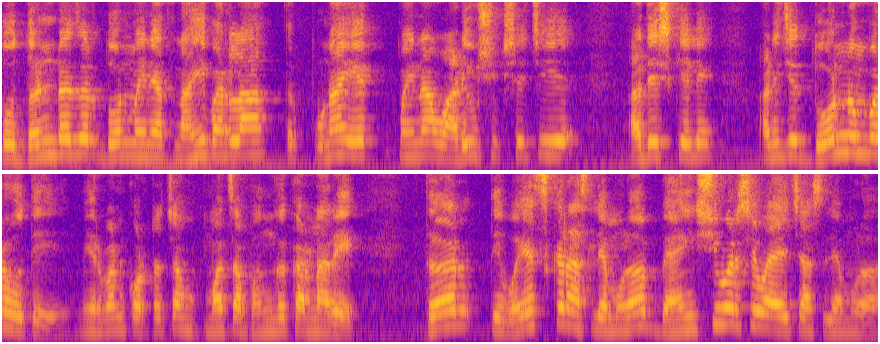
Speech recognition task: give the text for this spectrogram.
तो दंड जर दोन महिन्यात नाही भरला तर पुन्हा एक महिना वाढीव शिक्षेचे आदेश केले. आणि जे दोन नंबर होते मेहरबान कोर्टाच्या हुकमाचा भंग करणारे तर ते वयस्कर असल्यामुळं ब्याऐंशी वर्षे वयाचे असल्यामुळं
